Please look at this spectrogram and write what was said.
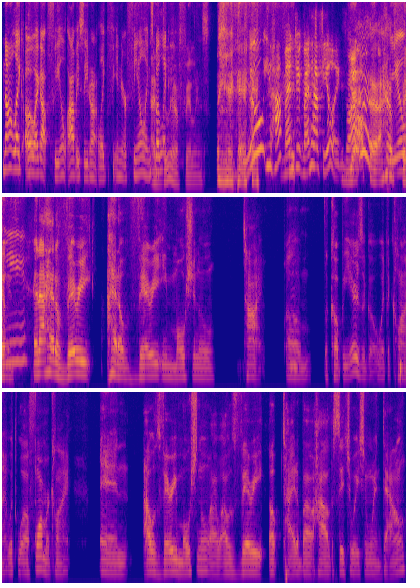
not like oh I got feel obviously you're not like in your feelings, I but do like have feelings. you you have Men do men have feelings. Wow. Yeah, I have feelings. really and I had a very I had a very emotional time Mm. um a couple years ago with a client with well a former client and I was very emotional. I, I was very uptight about how the situation went down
